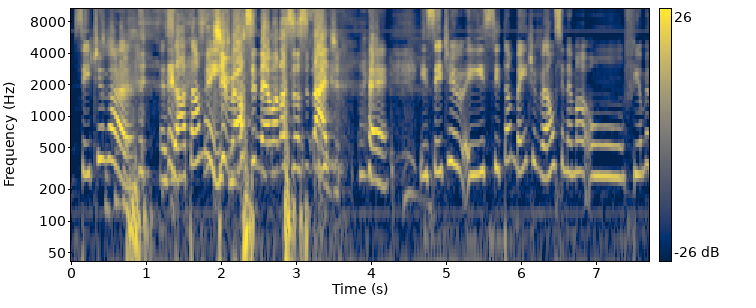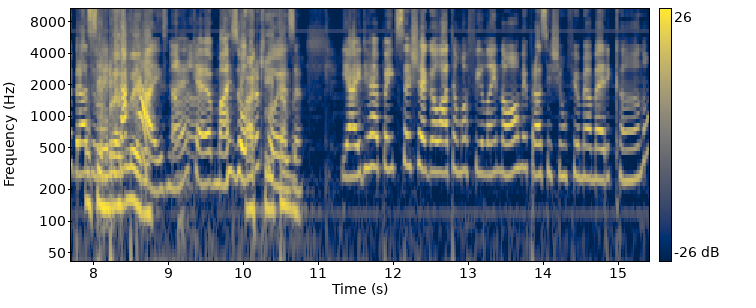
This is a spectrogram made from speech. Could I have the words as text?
Se tiver. Exatamente. Se tiver o cinema na sua cidade. É. E se, e se também tiver um cinema, um filme brasileiro, filme brasileiro. em cartaz, né? Aham. Que é mais outra Aqui coisa. também. E aí, de repente, você chega lá, tem uma fila enorme pra assistir um filme americano,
